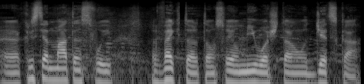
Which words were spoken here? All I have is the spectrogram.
e, Krystian ma ten swój wektor, tą swoją miłość tą od dziecka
